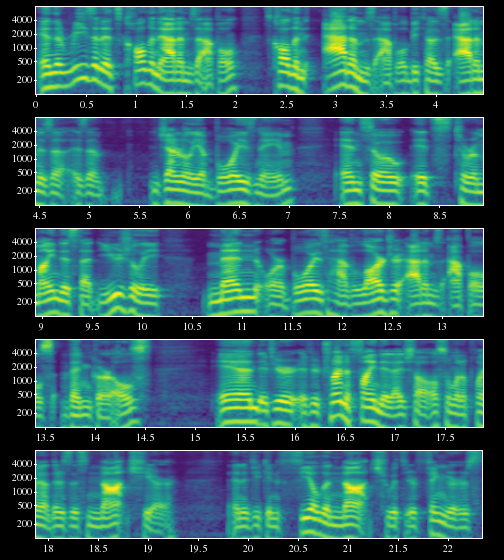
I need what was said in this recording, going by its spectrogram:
And the reason it's called an Adam's apple, it's called an Adam's apple because Adam is a is a generally a boy's name. And so it's to remind us that usually men or boys have larger Adam's apples than girls. And if you're if you're trying to find it, I just also want to point out there's this notch here. And if you can feel the notch with your fingers,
